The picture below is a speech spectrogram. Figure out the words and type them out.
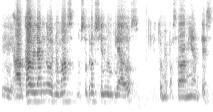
eh, acá hablando nomás nosotros siendo empleados, que esto me pasaba a mí antes,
